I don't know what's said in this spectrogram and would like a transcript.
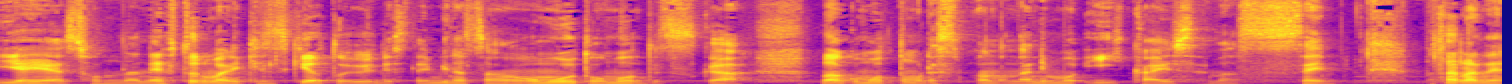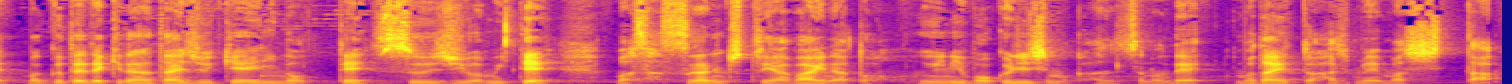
やいや、そんなね、太る前に気づけよというですね、皆さん思うと思うんですが、まあごもっともです。あの、何も言い返せません。ただね、まあ、具体的な体重計に乗って数字を見て、まあさすがにちょっとやばいなと、ふうに僕自身も感じたので、まあダイエットを始めました。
